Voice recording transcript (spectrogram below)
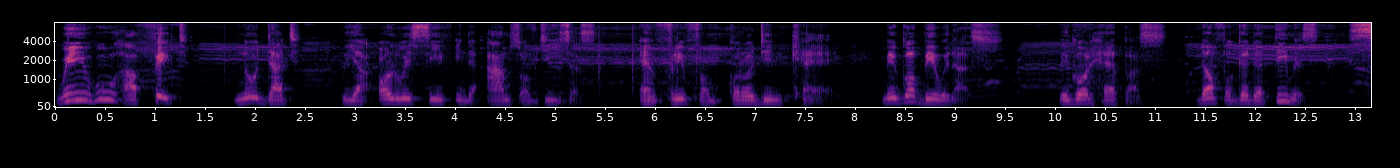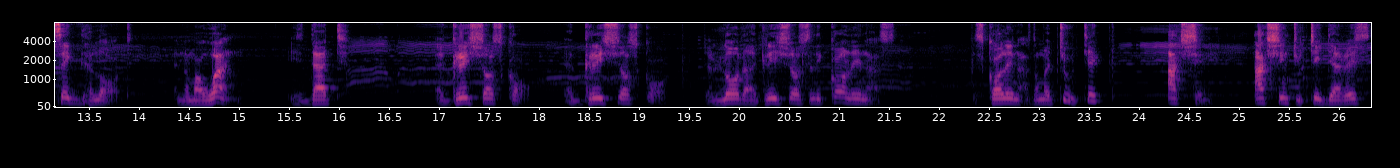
We who have faith know that we are always safe in the arms of Jesus and free from corroding care. May God be with us. May God help us. Don't forget the theme is seek the Lord. And number one is that a gracious call, a gracious call. The Lord are graciously calling us is calling us. Number two, take action. Action to take. There is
